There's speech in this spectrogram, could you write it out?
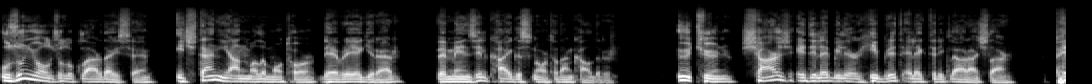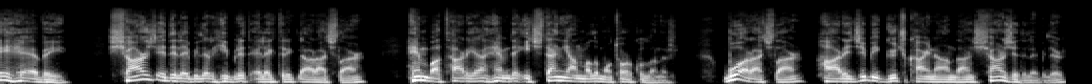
Uzun yolculuklarda ise içten yanmalı motor devreye girer ve menzil kaygısını ortadan kaldırır. 3. Şarj edilebilir hibrit elektrikli araçlar. PHEV. Şarj edilebilir hibrit elektrikli araçlar hem batarya hem de içten yanmalı motor kullanır. Bu araçlar harici bir güç kaynağından şarj edilebilir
